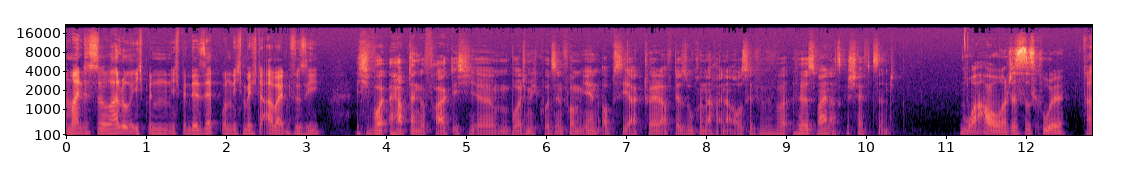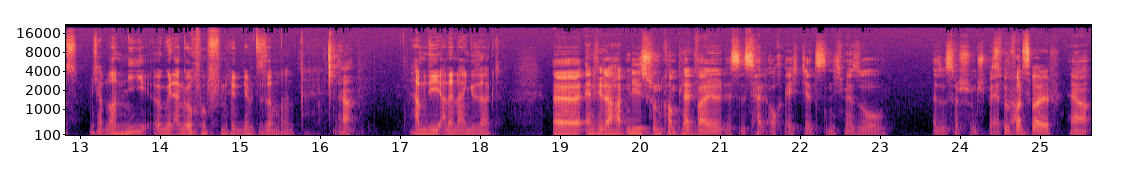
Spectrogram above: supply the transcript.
und meintest so, hallo, ich bin, ich bin der Sepp und ich möchte arbeiten für Sie. ich habe dann gefragt, ich ähm, wollte mich kurz informieren, ob Sie aktuell auf der Suche nach einer Aushilfe für, für das Weihnachtsgeschäft sind. Wow, das ist cool. Krass. Ich habe noch nie irgendwen angerufen in dem Zusammenhang. Ja. Haben die alle Nein gesagt? Äh, entweder hatten die es schon komplett, weil es ist halt auch echt jetzt nicht mehr so, also ist ja schon spät. 5 vor dran. 12. Ja.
